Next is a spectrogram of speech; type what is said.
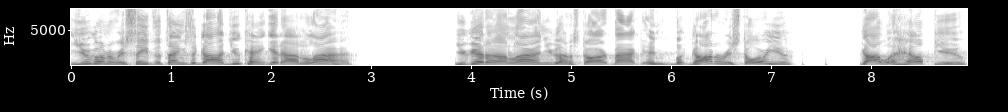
You're going to receive the things of God. You can't get out of line. You get out of line, you got to start back, and but God will restore you. God will help you.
